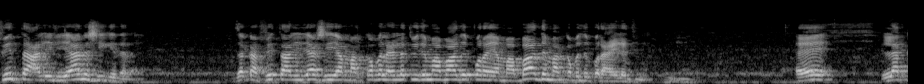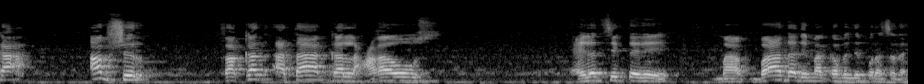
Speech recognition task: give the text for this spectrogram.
فی تعلیل یا نشي کدر ځکه فی لیا شي یا ما قبل علت وی د ما بعد پر یا ما بعد ما قبل پر علت وی اے إيه؟ لك ابشر فقد اتاك العوس علت سکته دی ما بعد د ما قبل د پر صدا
